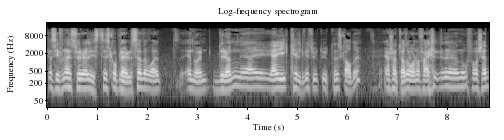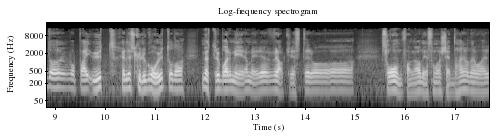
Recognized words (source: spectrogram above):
Jeg si for en surrealistisk opplevelse. Det var et enormt drønn. Jeg, jeg gikk heldigvis ut uten skade. Jeg skjønte at det var noe feil, eh, noe som var skjedd, og var på vei ut, eller skulle gå ut. Og da møtte du bare mer og mer vrakrester og så omfanget av det som var skjedd her. Og det var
